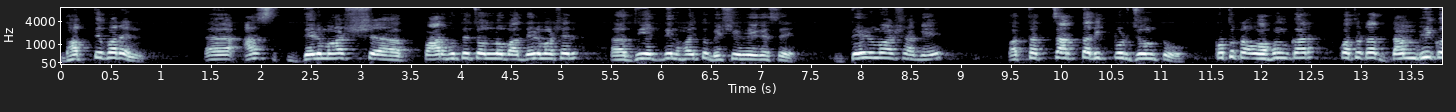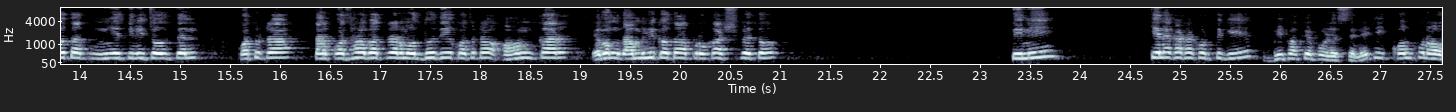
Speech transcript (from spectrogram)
ভাবতে পারেন আজ দেড় মাস পার হতে চলল বা দেড় মাসের দুই একদিন হয়তো বেশি হয়ে গেছে। দেড় মাস আগে, অর্থাৎ চার তারিখ পর্যন্ত, কতটা অহংকার, কতটা দাম্ভিকতা নিয়ে তিনি চলতেন, কতটা তার কথাবার্তার মধ্য দিয়ে কতটা অহংকার এবং দাম্ভিকতা প্রকাশ পেত তিনি কেনাকাটা করতে গিয়ে বিপাকে পড়েছেন। এটি কল্পনাও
